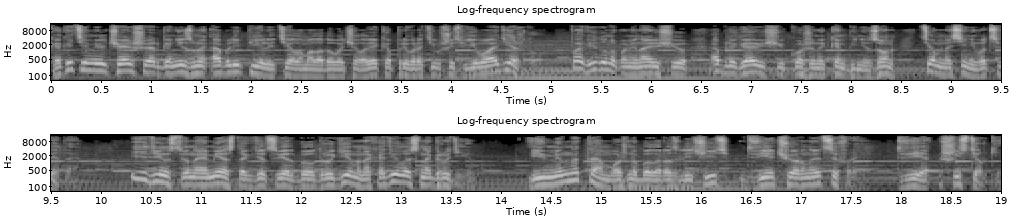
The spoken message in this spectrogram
как эти мельчайшие организмы облепили тело молодого человека, превратившись в его одежду, по виду напоминающую облегающий кожаный комбинезон темно-синего цвета. Единственное место, где цвет был другим, находилось на груди. Именно там можно было различить две черные цифры, две шестерки.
